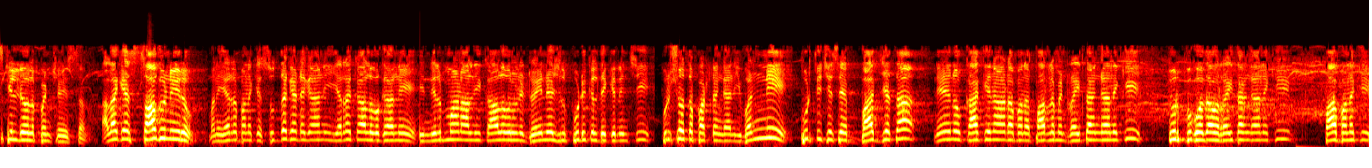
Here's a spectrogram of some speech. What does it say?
స్కిల్ డెవలప్మెంట్ చేయిస్తాను అలాగే సాగునీరు. మన ఎర్ర మనకి శుద్ధగడ్డ గాని ఎర్ర కాలువ గాని ఈ నిర్మాణాలు ఈ కాలువలని డ్రైనేజీలు పూడికల దగ్గర నుంచి పురుషోత్తపట్నం గాని ఇవన్నీ పూర్తి చేసే బాధ్యత నేను కాకినాడ మన పార్లమెంట్ రైతాంగానికి తూర్పు గోదావరి రైతాంగానికి పా మనకి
